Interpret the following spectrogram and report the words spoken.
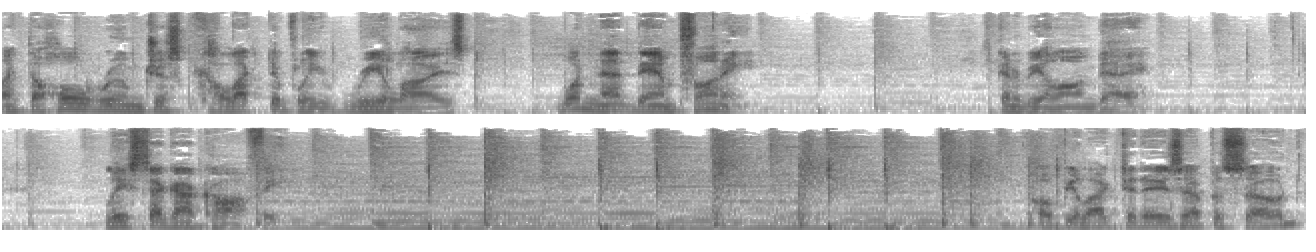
Like the whole room just collectively realized, wasn't that damn funny? It's going to be a long day. Least I got coffee. Hope you liked today's episode.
